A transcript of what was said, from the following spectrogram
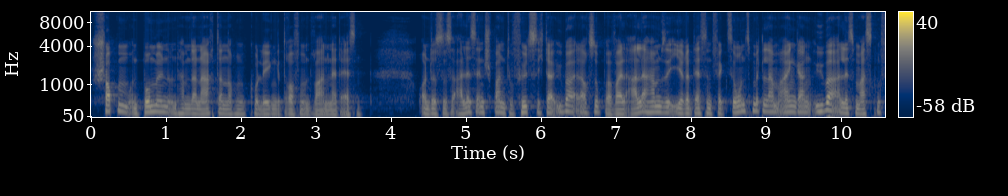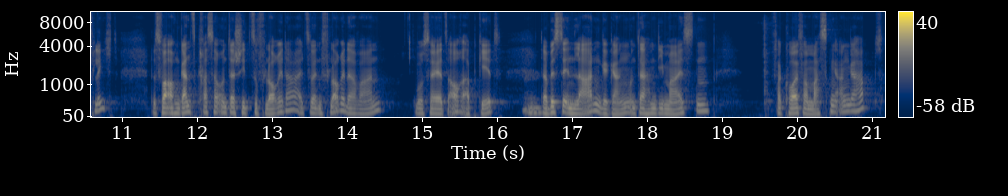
shoppen und bummeln und haben danach dann noch einen Kollegen getroffen und waren nett essen. Und es ist alles entspannt. Du fühlst dich da überall auch super, weil alle haben sie ihre Desinfektionsmittel am Eingang. Überall ist Maskenpflicht. Das war auch ein ganz krasser Unterschied zu Florida. Als wir in Florida waren, wo es ja jetzt auch abgeht, mhm. da bist du in den Laden gegangen und da haben die meisten Verkäufer Masken angehabt.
